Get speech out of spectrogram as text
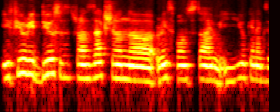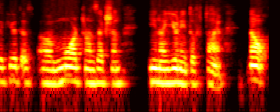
if you reduce the transaction uh, response time, you can execute a, uh, more transaction in a unit of time. Now,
